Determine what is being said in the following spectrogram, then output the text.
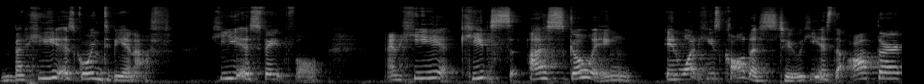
But He is going to be enough. He is faithful and He keeps us going in what He's called us to. He is the author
